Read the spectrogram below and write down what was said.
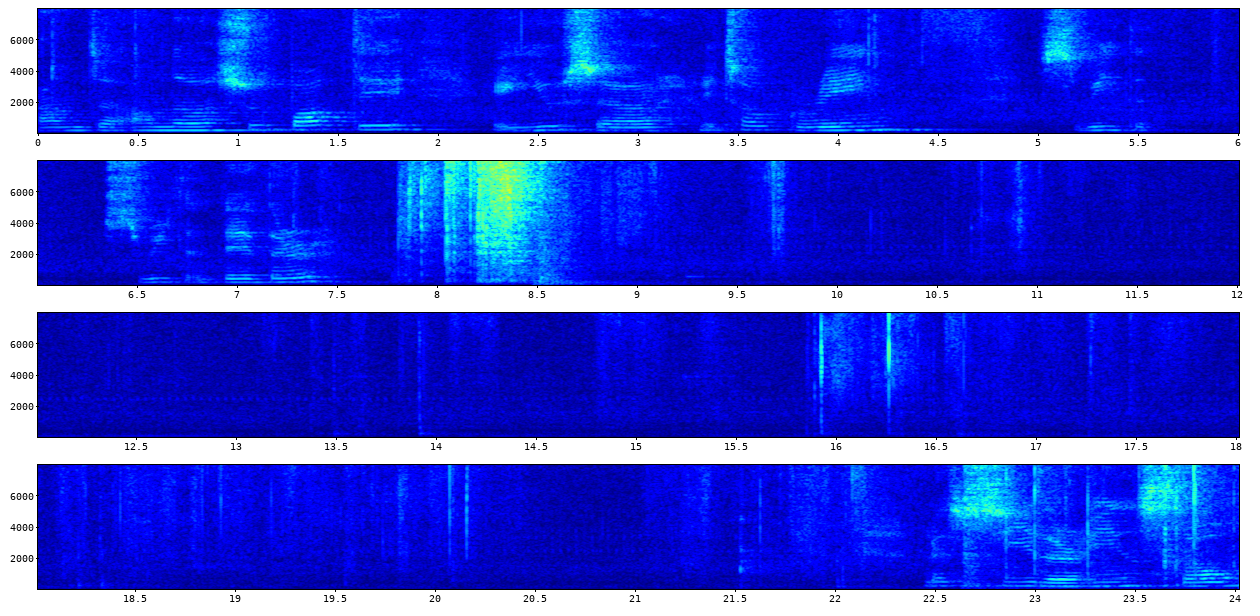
And on the shoe body, I use a little green sweet sweet leather Let's see the insole.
